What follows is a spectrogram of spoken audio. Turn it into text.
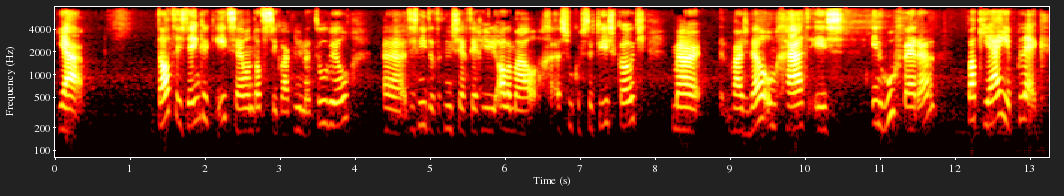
ja, dat is denk ik iets, hè, want dat is natuurlijk waar ik nu naartoe wil. Uh, het is niet dat ik nu zeg tegen jullie allemaal zoek een strategiecoach. Maar waar het wel om gaat is in hoeverre pak jij je plek?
